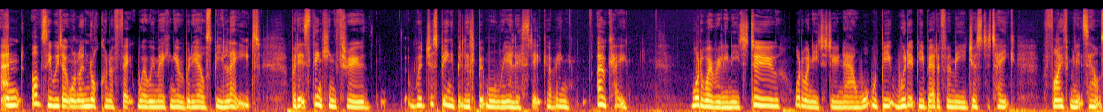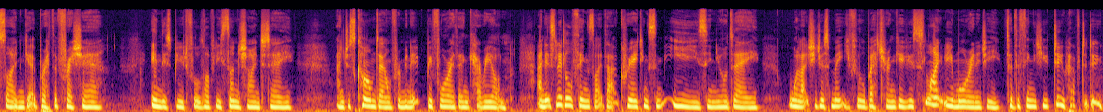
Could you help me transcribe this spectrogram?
And obviously, we don't want a knock on effect where we're making everybody else be late, but it's thinking through, we're just being a bit, little bit more realistic, going, okay, what do I really need to do? What do I need to do now? What would be would it be better for me just to take five minutes outside and get a breath of fresh air in this beautiful, lovely sunshine today and just calm down for a minute before I then carry on? And it's little things like that, creating some ease in your day will actually just make you feel better and give you slightly more energy for the things you do have to do.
